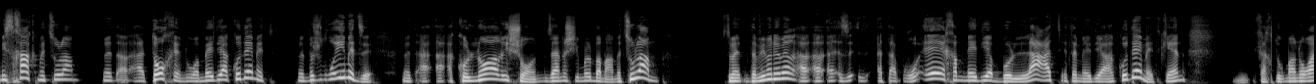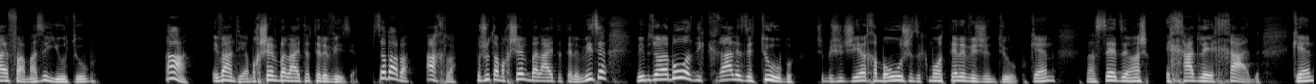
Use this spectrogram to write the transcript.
משחק מצולם. זאת אומרת, התוכן הוא המדיה הקודמת. זאת אומרת, פשוט רואים את זה. זאת אומרת, הקולנוע הראשון זה אנשים על במה מצולם. זאת אומרת, אתה מבין מה אני אומר? אתה רואה איך המדיה בולעת את המדיה הקודמת, כן? קח דוגמה נורא יפה, מה זה יוטיוב? אה, הבנתי, המחשב בלע את הטלוויזיה. סבבה, אחלה. פשוט המחשב בלע את הטלוויזיה, ואם זה לא ברור, אז נקרא לזה tube, שבשביל שיהיה לך ברור שזה כמו ה television tube, כן? נעשה את זה ממש אחד לאחד, כן?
